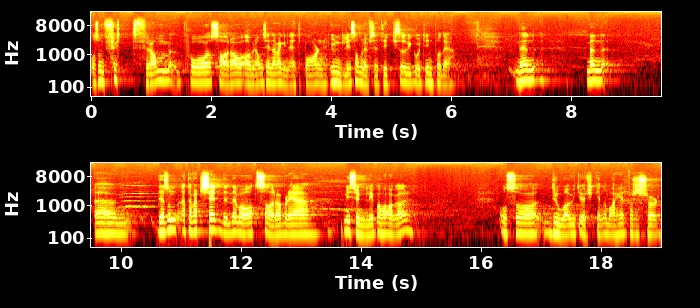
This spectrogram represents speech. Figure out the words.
og som fødte fram på Sara og Abraham sine vegne et barn. Underlig samlivsetikk, så vi går ikke inn på det. Men, men eh, det som etter hvert skjedde, det var at Sara ble misunnelig på Hagar. Og så dro hun ut i ørkenen og var helt for seg sjøl.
